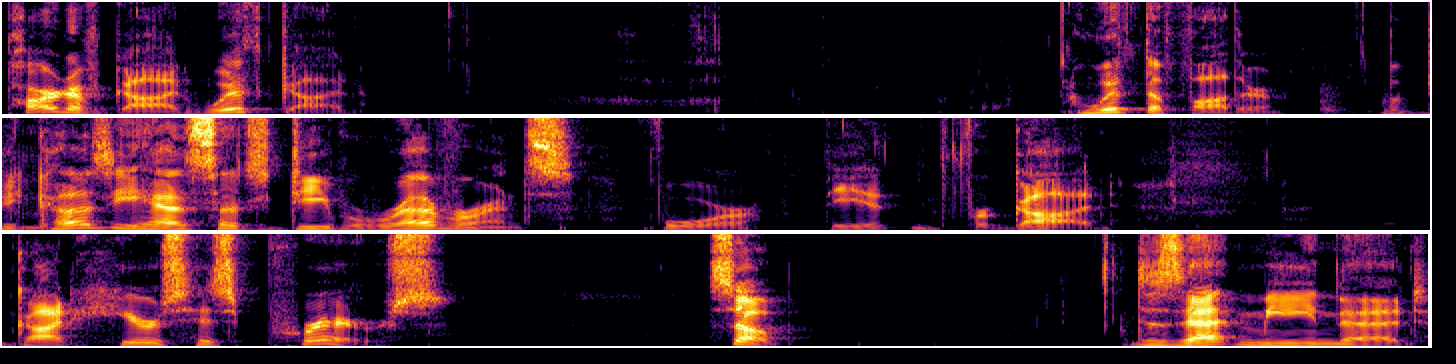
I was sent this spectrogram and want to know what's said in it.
part of God, with God, with the Father. But because he has such deep reverence for the for God, God hears his prayers. So, does that mean that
